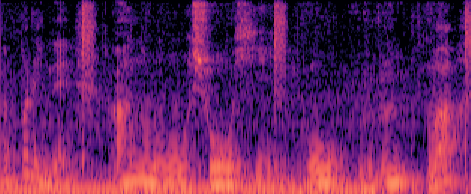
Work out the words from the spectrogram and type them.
やっぱりねあの商品を売るまあ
